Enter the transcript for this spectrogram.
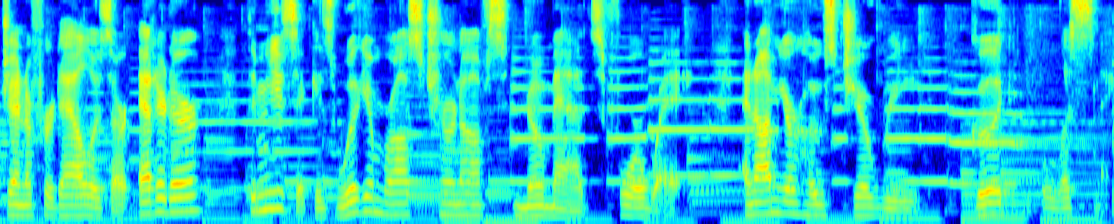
Jennifer Dell is our editor. The music is William Ross Chernoff's Nomads Four Way. And I'm your host, Jo Reed. Good listening.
